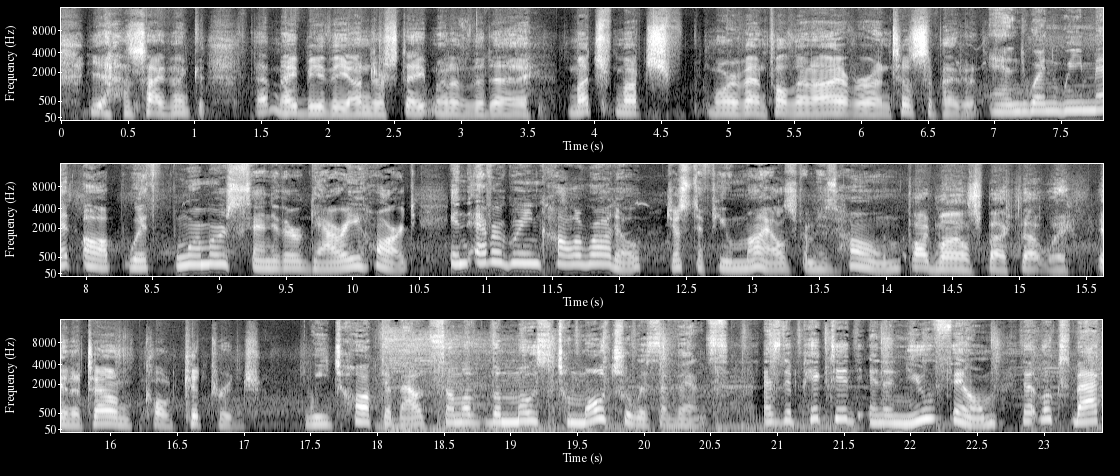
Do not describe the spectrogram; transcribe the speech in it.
yes, I think that may be the understatement of the day. Much, much more eventful than I ever anticipated. And when we met up with former Senator Gary Hart in Evergreen, Colorado, just a few miles from his home. Five miles back that way, in a town called Kittredge. We talked about some of the most tumultuous events as depicted in a new film that looks back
